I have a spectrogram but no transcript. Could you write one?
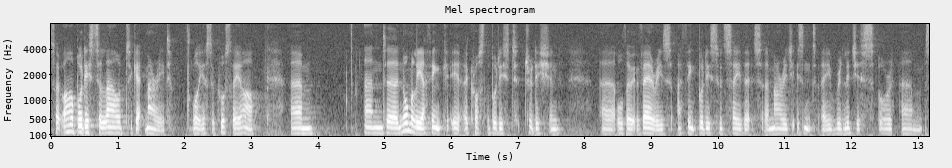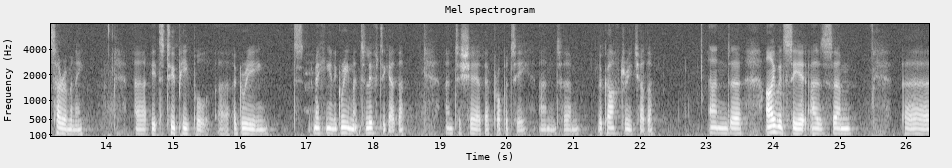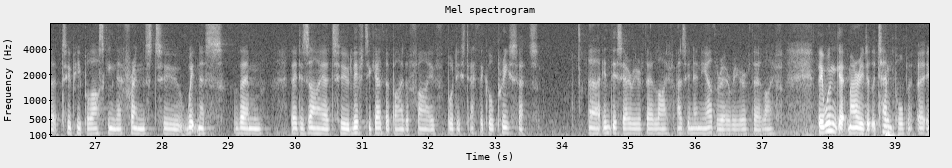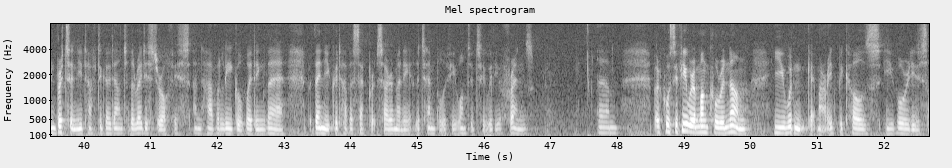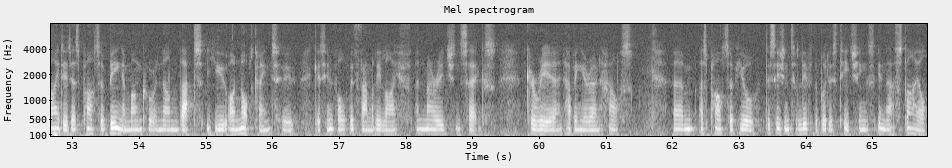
So are Buddhists allowed to get married? Well, yes, of course they are. Um, and uh, normally, I think across the Buddhist tradition, uh, although it varies, I think Buddhists would say that a marriage isn't a religious or um, ceremony. Uh, it's two people uh, agreeing, making an agreement to live together and to share their property and um, look after each other. And uh, I would see it as um, uh, two people asking their friends to witness them, their desire to live together by the five Buddhist ethical precepts uh, in this area of their life as in any other area of their life. They wouldn't get married at the temple, but uh, in Britain you'd have to go down to the register office and have a legal wedding there, but then you could have a separate ceremony at the temple if you wanted to with your friends. Um, but of course, if you were a monk or a nun, you wouldn't get married because you've already decided as part of being a monk or a nun that you are not going to get involved with family life and marriage and sex, career and having your own house um, as part of your decision to live the Buddha's teachings in that style.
